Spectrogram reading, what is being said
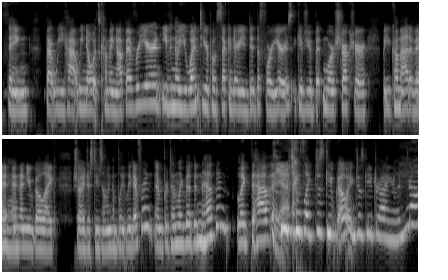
thing that we have. We know what's coming up every year, and even though you went to your post secondary, you did the four years. It gives you a bit more structure, but you come out of it, mm-hmm. and then you go like, should I just do something completely different and pretend like that didn't happen? Like to have yeah. just like just keep going, just keep trying. You're like, no,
